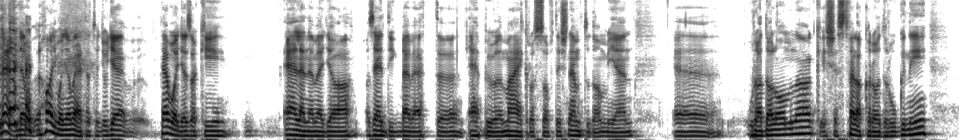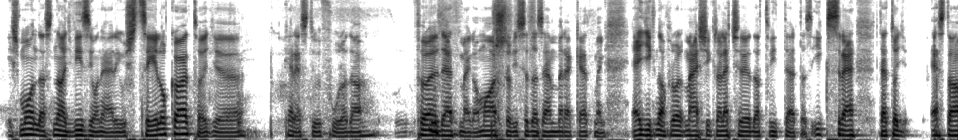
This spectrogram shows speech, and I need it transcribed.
Nem, de hagyd mondjam el, tehát hogy ugye te vagy az, aki ellene megy a, az eddig bevett Apple, Microsoft, és nem tudom milyen uh, uradalomnak, és ezt fel akarod rugni, és mondasz nagy vizionárius célokat, hogy uh, keresztül fúrod a földet, meg a Marsra viszed az embereket, meg egyik napról másikra lecseréled a Twittert az X-re, tehát hogy ezt a,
